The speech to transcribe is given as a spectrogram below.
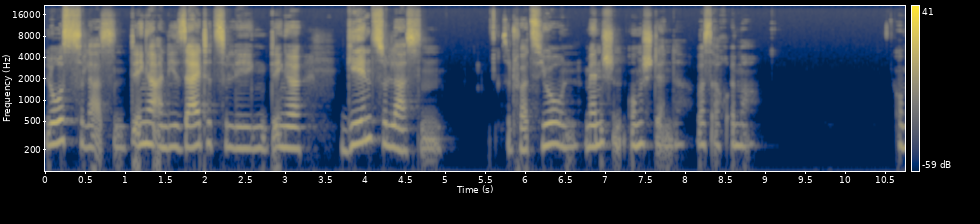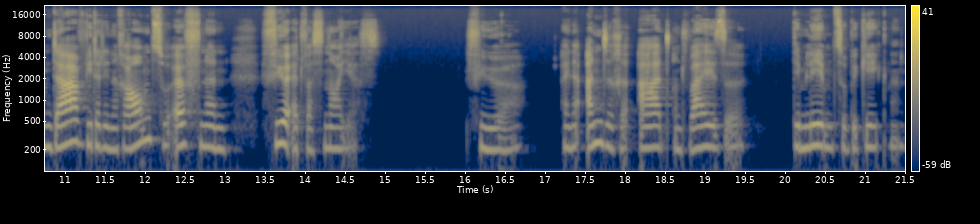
loszulassen, Dinge an die Seite zu legen, Dinge gehen zu lassen, Situationen, Menschen, Umstände, was auch immer. Um da wieder den Raum zu öffnen für etwas Neues, für eine andere Art und Weise, dem Leben zu begegnen.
